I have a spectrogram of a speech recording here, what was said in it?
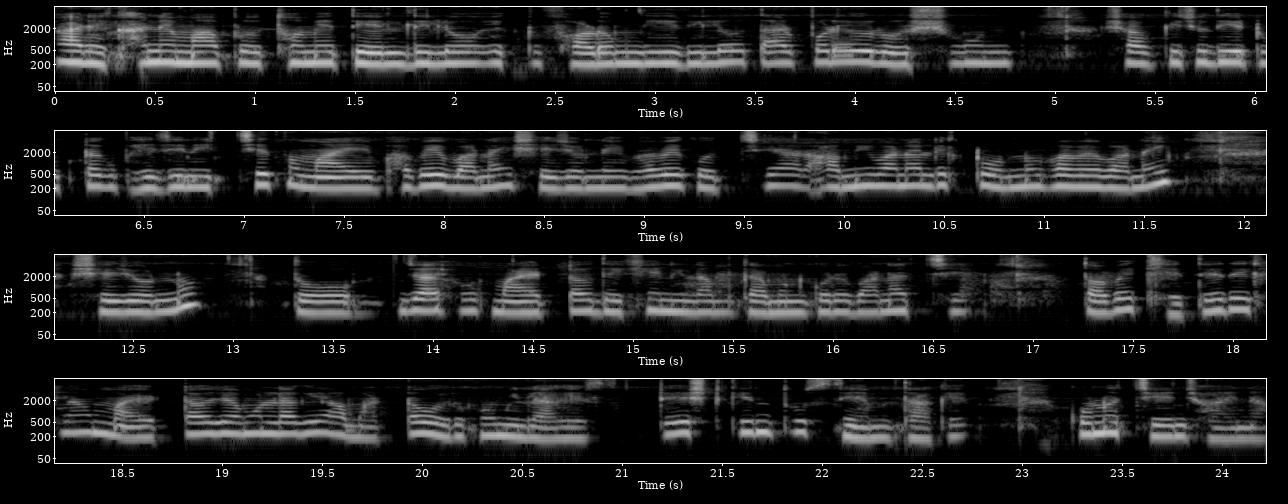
আর এখানে মা প্রথমে তেল দিল, একটু ফড়ং দিয়ে দিল তারপরে রসুন সব কিছু দিয়ে টুকটাক ভেজে নিচ্ছে। তো মা এভাবে বানায় সেই জন্য এইভাবে করছে। আর আমি বানালে একটু অন্যভাবে বানাই সেই জন্য তো যাই হোক, মায়েরটাও দেখে নিলাম কেমন করে বানাচ্ছে। তবে খেতে দেখলাম মায়েরটাও যেমন লাগে, আমারটাও ওইরকমই লাগে। টেস্ট কিন্তু সেম থাকে, কোনো চেঞ্জ হয় না।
